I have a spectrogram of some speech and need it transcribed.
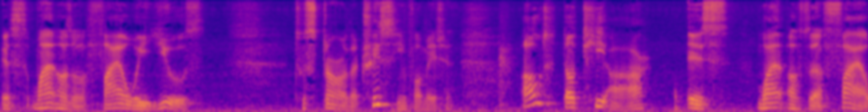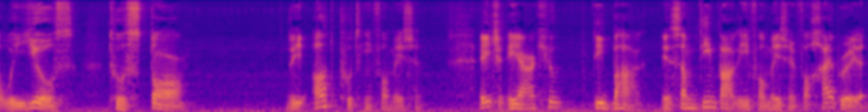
is one of the file we use to store the trace information. Out.tr is one of the file we use to store the output information. HARQ debug is some debug information for hybrid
